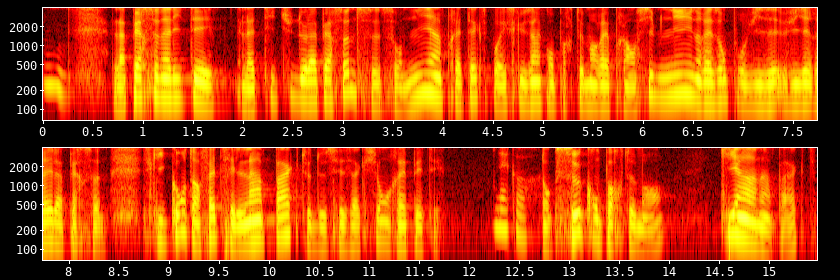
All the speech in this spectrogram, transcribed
Hmm. La personnalité, l'attitude de la personne, ce sont ni un prétexte pour excuser un comportement répréhensible, ni une raison pour virer la personne. Ce qui compte en fait, c'est l'impact de ces actions répétées. D'accord. Donc ce comportement qui a un impact,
